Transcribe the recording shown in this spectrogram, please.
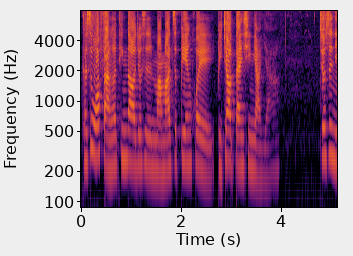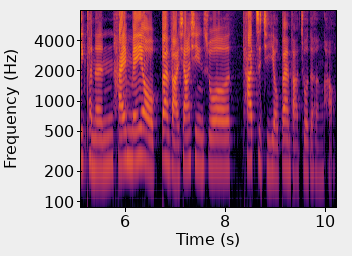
可是我反而听到就是妈妈这边会比较担心雅雅，就是你可能还没有办法相信说。他自己有办法做的很好，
